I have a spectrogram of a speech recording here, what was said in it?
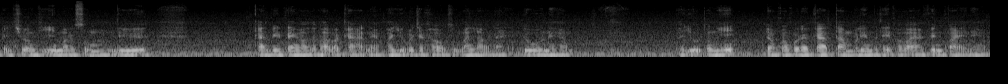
เป็นช่วงที่มรสุมหรือการเปลี่ยนแปลงของสภาพอากาศเนี่ยพายุก็จะเข้าสู่บ้านเราได้ดูนะครับ พายุตรงนี้ย่อมความกดอากาศต่ำบริเวณประเทศพม่าขึ้นไปนะครับ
